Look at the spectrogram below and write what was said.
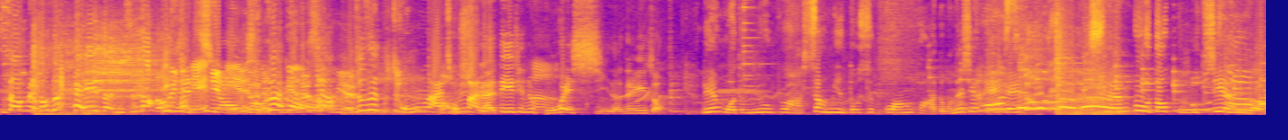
是上面都是黑的，你知道吗？都是一些胶黏什么对，就是从来从买来第一天就不会洗的那一种，连我的 new bra 上面都是光滑的，我那些黑黑的全部都不见了，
